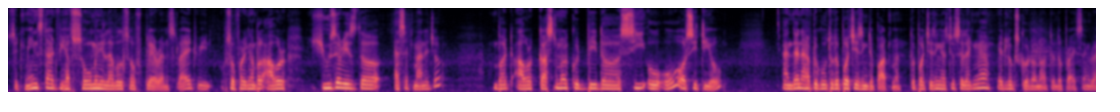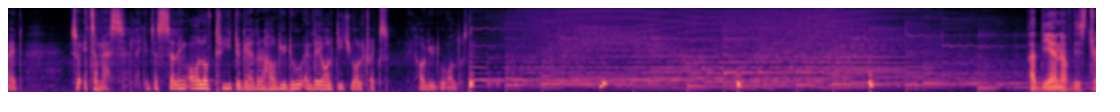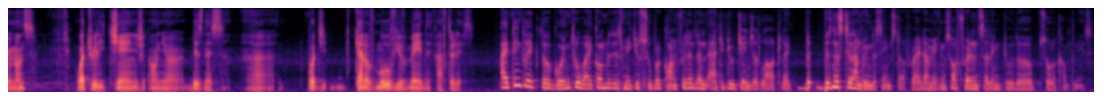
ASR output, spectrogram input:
So it means that we have so many levels of clearance, right? We so for example, our user is the asset manager, but our customer could be the COO or CTO. And then I have to go to the purchasing department. The purchasing has to select, nah, it looks good or not in the pricing, right? So it's a mess. Like just selling all of three together. How do you do? And they all teach you all tricks. Like how do you do all those things? At the end of these three months, what really changed on your business? Uh, what you, kind of move you've made after this? I think like the going through Y Combinator just make you super confident and attitude changes a lot. Like b- business, still I'm doing the same stuff, right? I'm making software and selling to the solar companies.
